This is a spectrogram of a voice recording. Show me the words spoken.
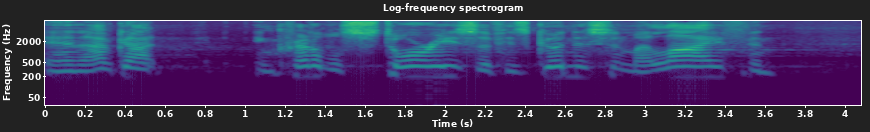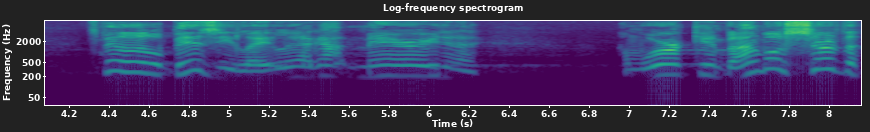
and I've got incredible stories of his goodness in my life. And it's been a little busy lately. I got married and I, I'm working, but I'm going to serve the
